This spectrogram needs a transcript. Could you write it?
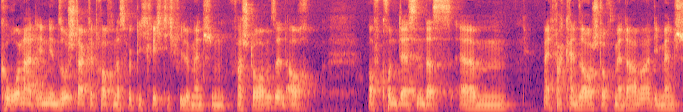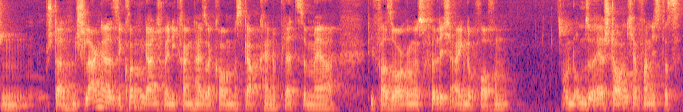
Corona hat Indien so stark getroffen, dass wirklich richtig viele Menschen verstorben sind, auch aufgrund dessen, dass ähm, einfach kein Sauerstoff mehr da war. Die Menschen standen Schlange, sie konnten gar nicht mehr in die Krankenhäuser kommen, es gab keine Plätze mehr, die Versorgung ist völlig eingebrochen. Und umso erstaunlicher fand ich dass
